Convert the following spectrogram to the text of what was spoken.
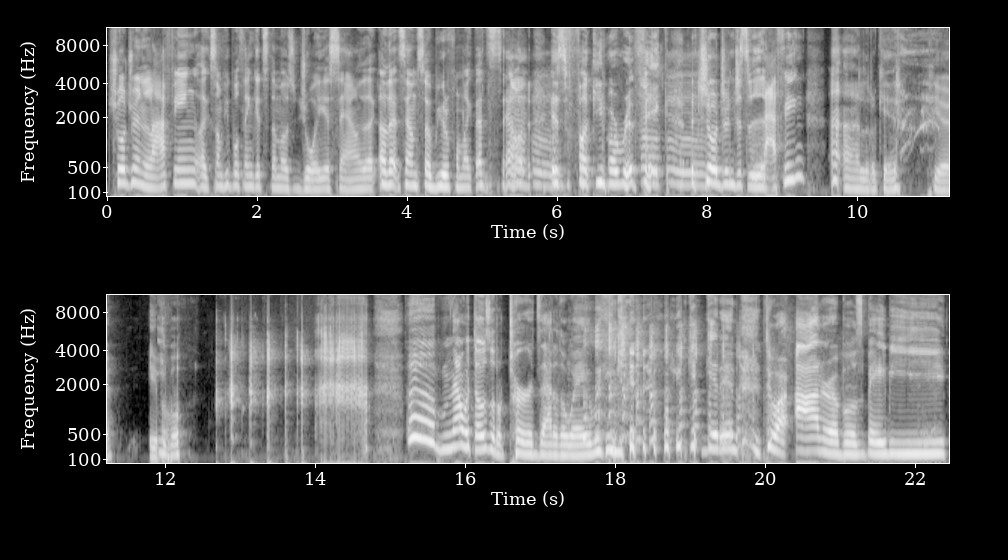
children laughing, like some people think it's the most joyous sound. They're like, oh, that sounds so beautiful. I'm like, that sound is fucking horrific. Children just laughing. Uh uh little kid. Pure evil. Evil. Oh now with those little turds out of the way, we can get we can get into our honorables, baby.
